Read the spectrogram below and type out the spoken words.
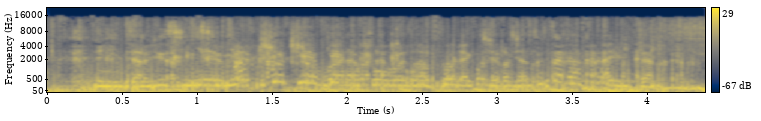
Une interview signée Marc Choquet. Voilà pour vos infos. L'actu revient tout à l'heure à 8h.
